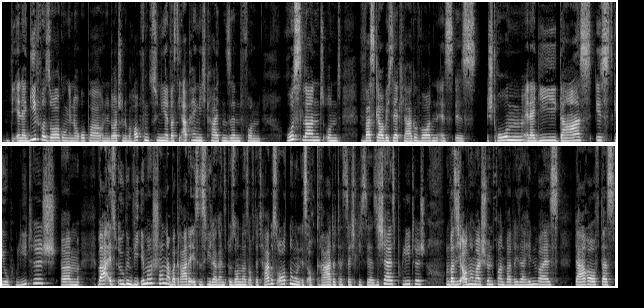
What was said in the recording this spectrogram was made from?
die Energieversorgung in Europa und in Deutschland überhaupt funktioniert, was die Abhängigkeiten sind von Russland und was, glaube ich, sehr klar geworden ist, ist, Strom, Energie, Gas ist geopolitisch. Ähm, war es irgendwie immer schon, aber gerade ist es wieder ganz besonders auf der Tagesordnung und ist auch gerade tatsächlich sehr sicherheitspolitisch. Und was ich auch nochmal schön fand, war dieser Hinweis darauf, dass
